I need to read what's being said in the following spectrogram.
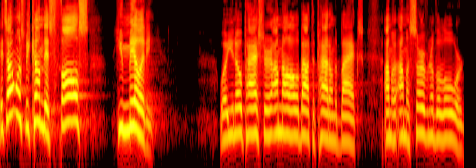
It's almost become this false humility. Well, you know, Pastor, I'm not all about the pat on the backs. I'm a, I'm a servant of the Lord.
